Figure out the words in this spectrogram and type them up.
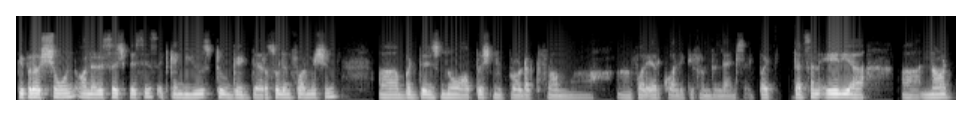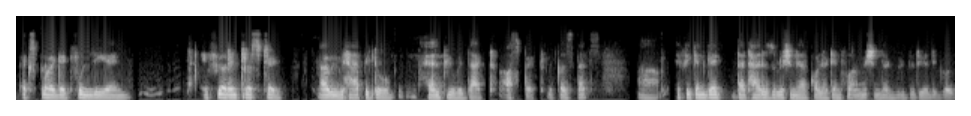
people have shown on a research basis it can be used to get the aerosol information uh, but there is no operational product from uh, for air quality from the Landsat but that's an area uh, not exploited fully and if you are interested I will be happy to help you with that aspect because that's uh, if you can get that high resolution air quality information that will be really good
